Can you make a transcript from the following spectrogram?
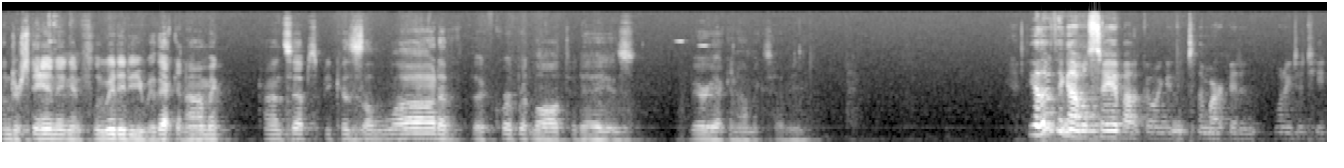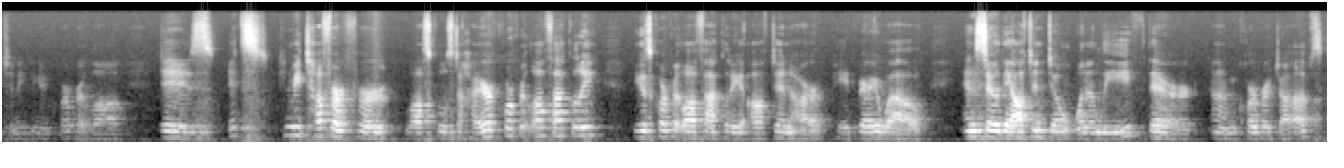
understanding and fluidity with economic concepts, because a lot of the corporate law today is very economics heavy. The other thing I will say about going into the market and wanting to teach anything in corporate law is it can be tougher for law schools to hire corporate law faculty because corporate law faculty often are paid very well, and so they often don't want to leave their um, corporate jobs.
